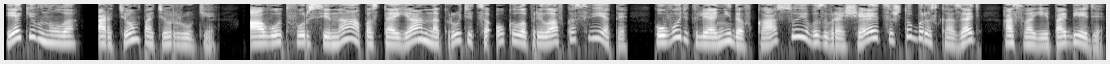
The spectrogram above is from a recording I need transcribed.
Я кивнула, Артём потер руки. А вот Фурсина постоянно крутится около прилавка Светы, уводит Леонида в кассу и возвращается, чтобы рассказать о своей победе.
